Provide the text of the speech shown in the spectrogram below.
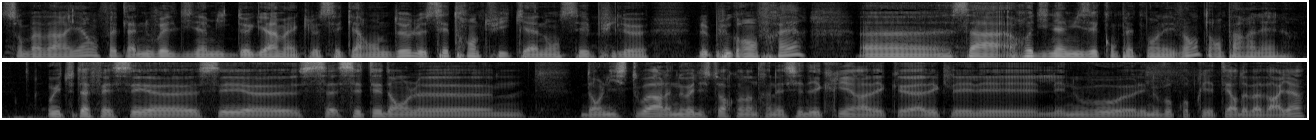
Sur Bavaria, en fait, la nouvelle dynamique de gamme avec le C42, le C38 qui est annoncé, puis le, le plus grand frère, euh, ça a redynamisé complètement les ventes en parallèle. Oui, tout à fait. Euh, euh, c'était dans le dans l'histoire, la nouvelle histoire qu'on est en train d'essayer d'écrire avec, avec les, nouveaux, les nouveaux propriétaires de Bavaria.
